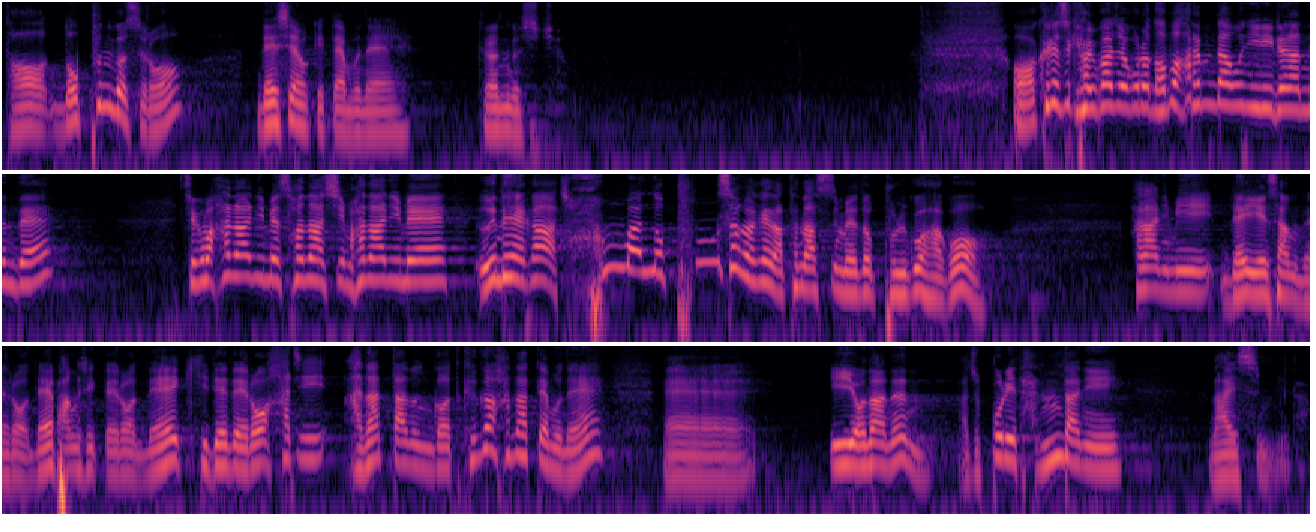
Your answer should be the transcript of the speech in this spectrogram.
더 높은 것으로 내세웠기 때문에 그런 것이죠. 어, 그래서 결과적으로 너무 아름다운 일이 일어났는데 지금 하나님의 선하심, 하나님의 은혜가 정말로 풍성하게 나타났음에도 불구하고 하나님이 내 예상대로, 내 방식대로, 내 기대대로 하지 않았다는 것, 그거 하나 때문에 에, 이 요나는 아주 뿌리 단단히 나 있습니다.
